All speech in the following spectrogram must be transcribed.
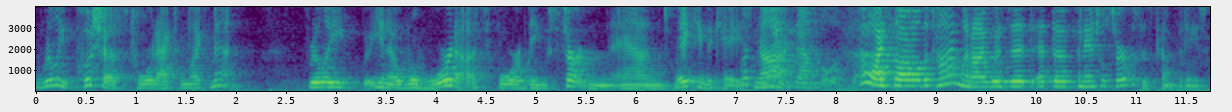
really push us toward acting like men really you know reward us for being certain and making the case What's not an example of that? Oh, I saw it all the time when I was at, at the financial services companies.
